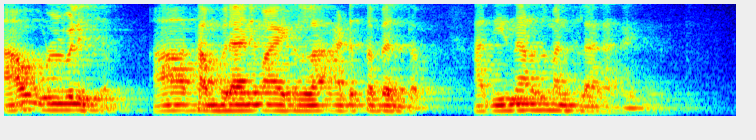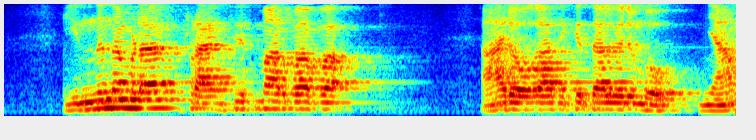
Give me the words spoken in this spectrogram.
ആ ഉൾവെളിച്ചം ആ തമ്പുരാനുമായിട്ടുള്ള അടുത്ത ബന്ധം അതിൽ നിന്നാണ് അത് മനസ്സിലാക്കാൻ കഴിഞ്ഞത്. ഇന്ന് നമ്മുടെ ഫ്രാൻസിസ് മാർപ്പാപ്പ ആ രോഗാധിക്യത്താൽ വരുമ്പോൾ ഞാൻ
